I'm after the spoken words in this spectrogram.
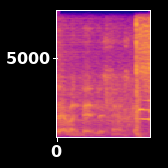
seven deadly sins.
